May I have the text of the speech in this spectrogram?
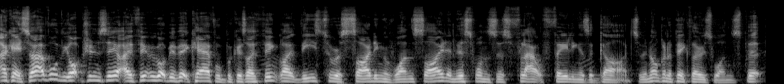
okay, so out of all the options here, I think we've got to be a bit careful because I think like these two are siding with one side and this one's just flat failing as a guard. So we're not going to pick those ones. But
